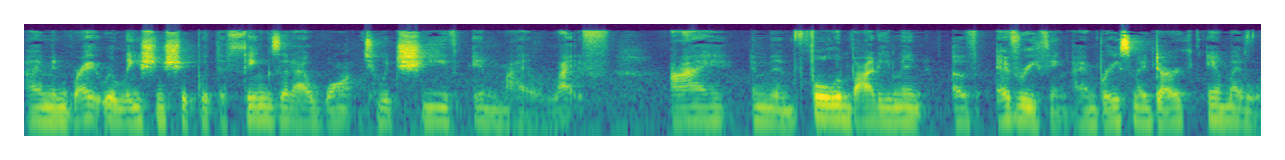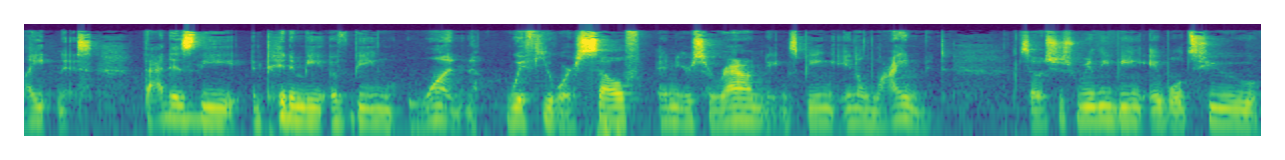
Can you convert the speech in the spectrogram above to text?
I'm in right relationship with the things that I want to achieve in my life. I am in full embodiment of everything. I embrace my dark and my lightness. That is the epitome of being one with yourself and your surroundings, being in alignment. So it's just really being able to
